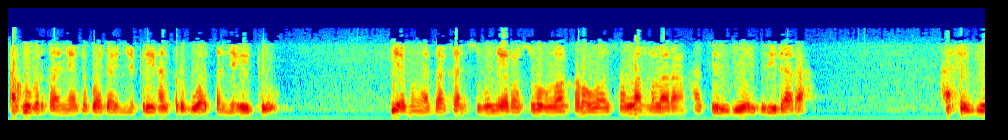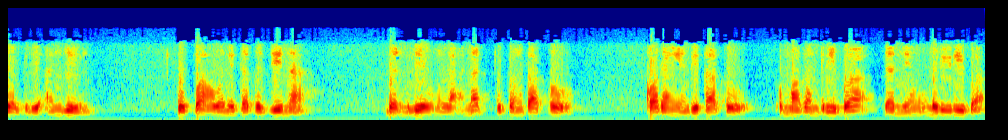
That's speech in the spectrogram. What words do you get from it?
Aku bertanya kepadanya perihal perbuatannya itu. Ia mengatakan sungguhnya Rasulullah SAW melarang hasil jual beli darah, hasil jual beli anjing, upah wanita pezina, dan beliau melaknat tukang tato, orang yang ditato, pemakan riba, dan yang memberi riba.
